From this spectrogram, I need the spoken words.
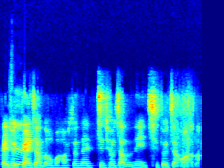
感觉该讲的我们好像在金球奖的那一期都讲完了。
